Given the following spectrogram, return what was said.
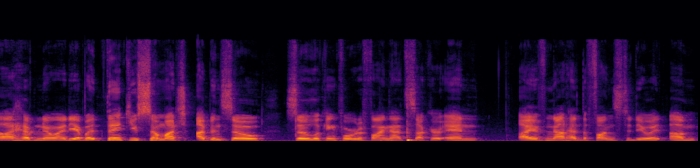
I have no idea, but thank you so much. I've been so so looking forward to find that sucker, and I have not had the funds to do it. Um,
